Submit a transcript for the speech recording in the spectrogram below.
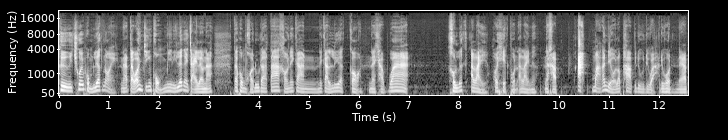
คือช่วยผมเลือกหน่อยนะแต่ว่าจริงๆ ผมมีนี่เลือกในใจแล้วนะ แต่ผมขอดู Data เขาในการในการเลือกก่อนนะครับว่า เขาเลือกอะไร เพราะเหตุผลอะไรเนอะนะครับอะมากันเดี๋ยวเราพาไปดูดีกว่าทุกคนนะครับ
